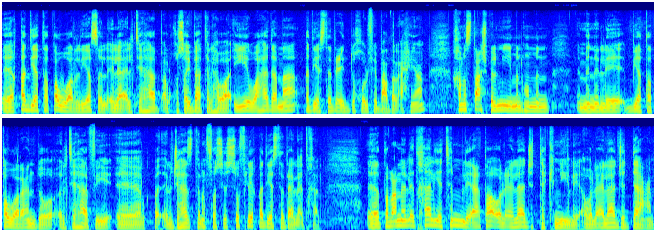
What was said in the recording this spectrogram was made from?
آه، قد يتطور ليصل إلى التهاب القصيبات الهوائية وهذا ما قد يستدعي الدخول في بعض الأحيان. 15% منهم من من اللي بيتطور عنده التهاب في آه، الجهاز التنفسي السفلي قد يستدعي الإدخال. آه، طبعا الإدخال يتم لإعطائه العلاج التكميلي أو العلاج الداعم.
